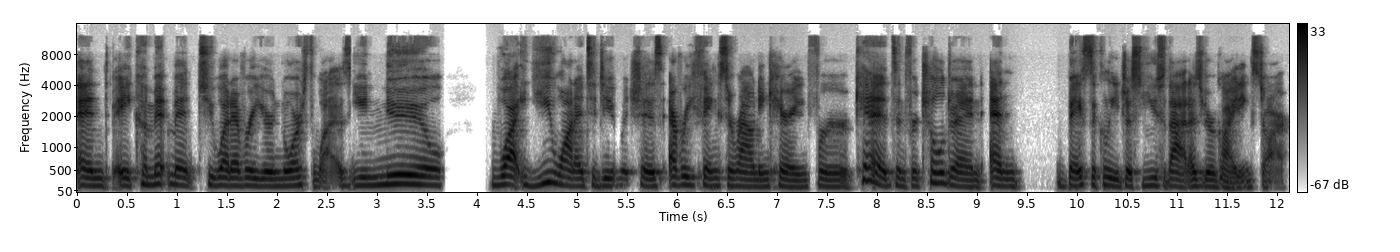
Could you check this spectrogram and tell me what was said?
and a commitment to whatever your North was. You knew what you wanted to do, which is everything surrounding caring for kids and for children, and basically just use that as your guiding star.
